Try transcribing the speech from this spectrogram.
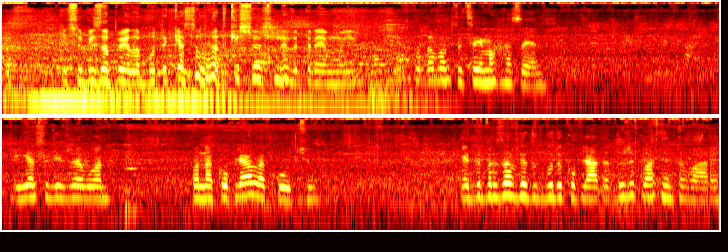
і собі запила, бо таке солодке щось не витримую. Мені Сподобався цей магазин. І я собі вже вон понакупляла кучу. Я тепер завжди тут буду купляти. Дуже класні товари.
